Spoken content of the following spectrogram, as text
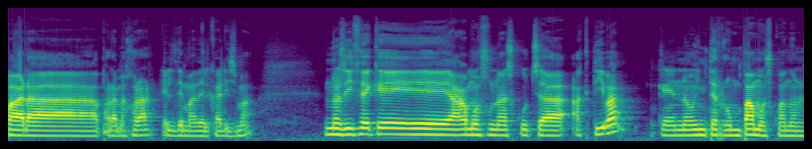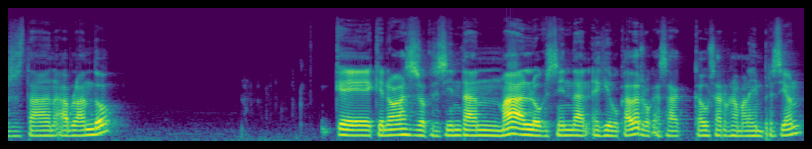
para, para mejorar el tema del carisma. Nos dice que hagamos una escucha activa, que no interrumpamos cuando nos están hablando, que, no hagas eso, que se sientan mal o que se sientan equivocados, porque vas a causar una mala impresión.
